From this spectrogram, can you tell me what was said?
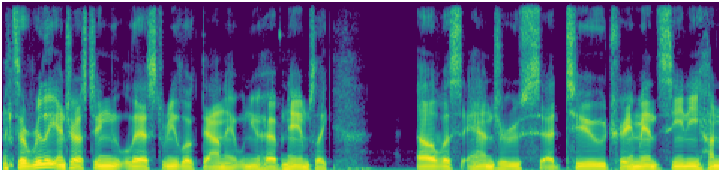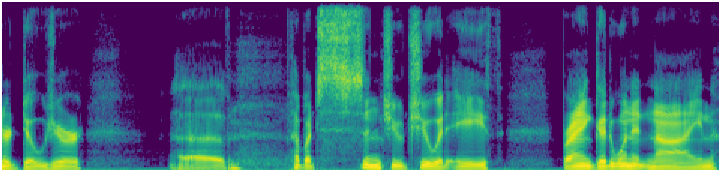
It's a really interesting list when you look down it, when you have names like Elvis Andrus at two, Trey Mancini, Hunter Dozier. Uh, how about Shin-Soo Choo at eighth? Brian Goodwin at nine.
